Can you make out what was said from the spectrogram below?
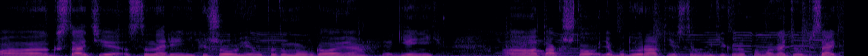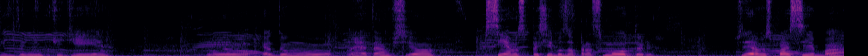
А, кстати, сценарий не пишу, я его придумал в голове, я гений. А, так что я буду рад, если вы будете помогать его писать, какие-нибудь идеи. Ну, я думаю, на этом все. Всем спасибо за просмотр. Всем спасибо.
